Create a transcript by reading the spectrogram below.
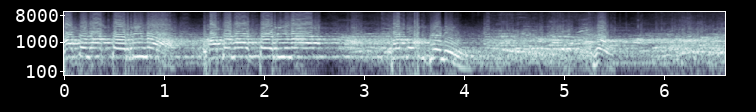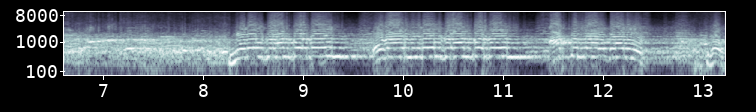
ফাতেমা আক্তার রিমা ফাতেমা আক্তার রিমা প্রথম শ্রেণি। মেডেল গ্রহণ করবেন, এবার মেডেল গ্রহণ করবেন আব্দুল্লাহ যাও।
